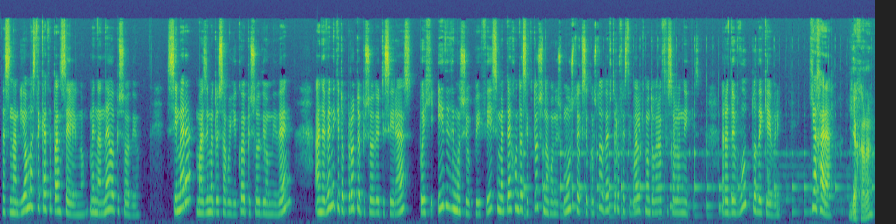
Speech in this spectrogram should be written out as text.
Θα συναντιόμαστε κάθε Πανσέλινο με ένα νέο επεισόδιο. Σήμερα, μαζί με το εισαγωγικό επεισόδιο 0, ανεβαίνει και το πρώτο επεισόδιο της σειράς που έχει ήδη δημοσιοποιηθεί συμμετέχοντας εκτός συναγωνισμού στο 62ο Φεστιβάλ Κινηματογράφου Θεσσαλονίκης. Ραντεβού το Δεκέμβρη. Γεια χαρά! Γεια χαρά!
